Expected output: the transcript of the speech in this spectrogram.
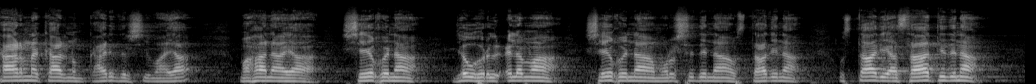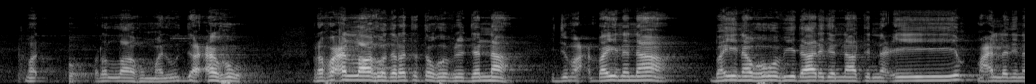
കാരണക്കാരനും കാര്യദർശിയുമായ മഹാനായ ഷേഖുന ജൗഹുൽ ഇലമ ഷേഖുന മുർഷിദിന ഉസ്താദിന ഉസ്താദി അസാത്തിദിന അള്ളാഹു മലൂജഹു റഫ അള്ളാഹു ദറത്തഹു ഫിൽ ജന്ന ഇജ്മ ബൈനഹു വി ദാരി ജന്നാത്തിൻ നഈം മഅല്ലദിന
